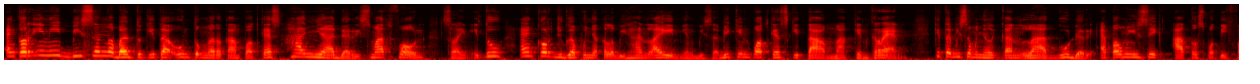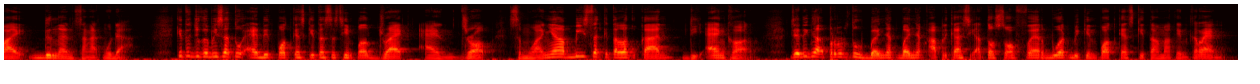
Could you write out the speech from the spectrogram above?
Anchor ini bisa ngebantu kita untuk ngerekam podcast hanya dari smartphone. Selain itu, Anchor juga punya kelebihan lain yang bisa bikin podcast kita makin keren. Kita bisa menyelipkan lagu dari Apple Music atau Spotify dengan sangat mudah. Kita juga bisa tuh edit podcast kita sesimpel drag and drop. Semuanya bisa kita lakukan di Anchor. Jadi nggak perlu tuh banyak-banyak aplikasi atau software buat bikin podcast kita makin keren.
